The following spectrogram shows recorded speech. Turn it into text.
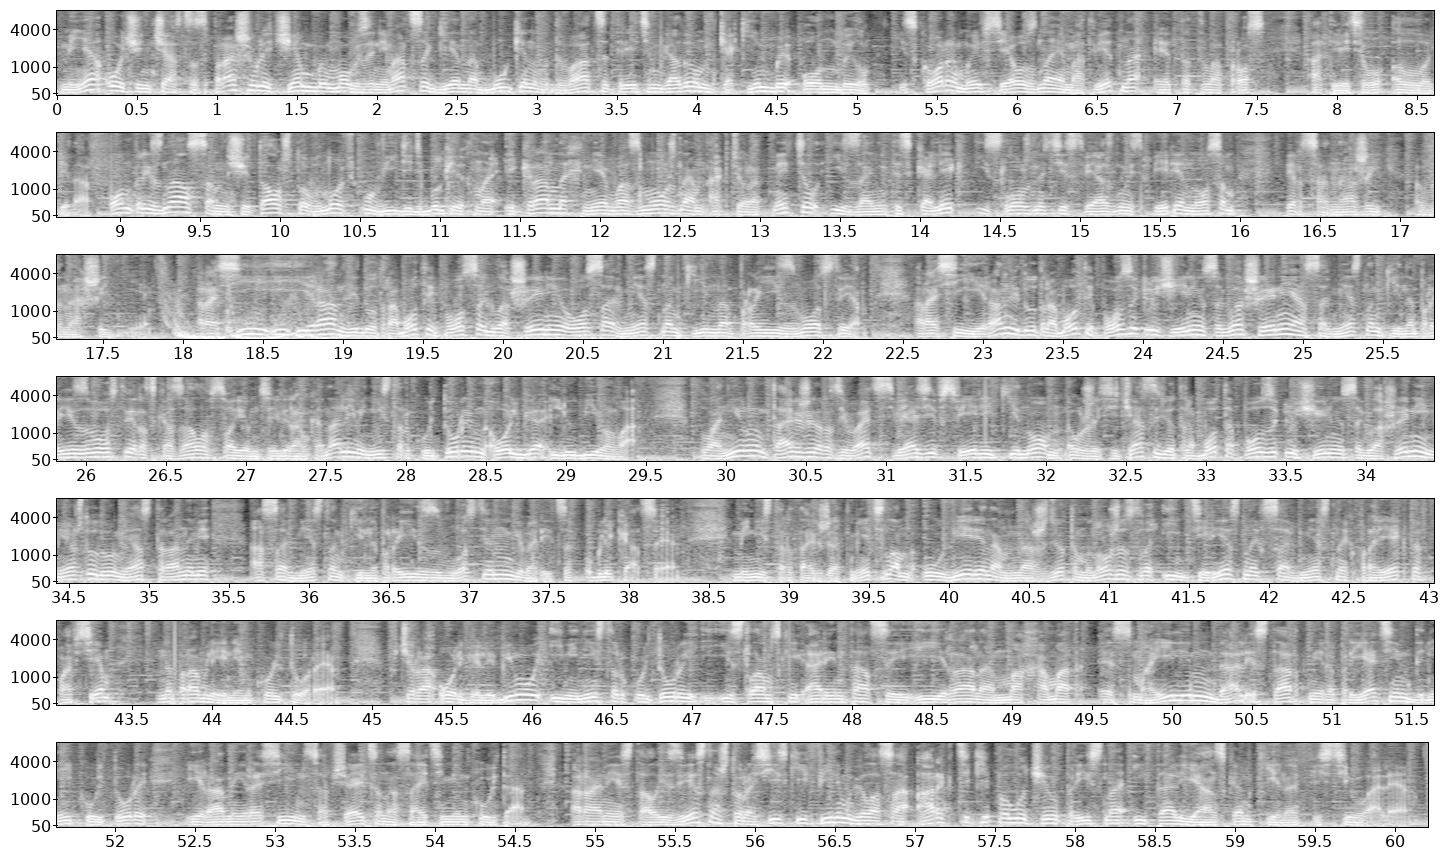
Меня очень часто спрашивали, чем бы мог заниматься Гена Букин в 23 году, каким бы он был. И скоро мы все узнаем ответ на этот вопрос, ответил Логинов. Он признался, считал, что вновь увидеть Букиных на экранах невозможно. Актер отметил и занятость коллег, и сложности, связанные с переносом персонажей в наши дни. Россия и Иран ведут работы по соглашению о совместном кинопроизводстве. Россия и Иран ведут работы по заключению соглашения о совместном кинопроизводстве, рассказала в своем телеграм-канале министр культуры Ольга Любимова. Планируем также развивать связи в сфере кино. Уже сейчас идет работа по заключению соглашений между двумя странами о совместном кинопроизводстве, говорится в публикации. Министр также отметила, уверена, нас ждет множество интересных совместных проектов по всем направлениям культуры. Вчера Ольга Любимова и министр культуры и исламской ориентации Ирана Махамад Эсмаили дали старт мероприятиям Дней культуры Ирана и России, сообщается на сайте Минкульта. Ранее стало известно, что российский фильм «Голоса Арктики» получил приз на итальянском кинофестивале.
